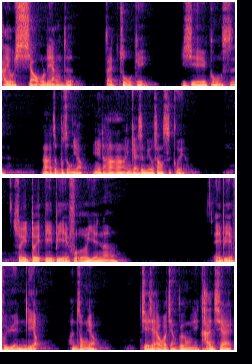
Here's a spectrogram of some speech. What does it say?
它有小量的在做给一些公司。那这不重要，因为它应该是没有上市柜。所以对 ABF 而言呢，ABF 原料很重要。接下来我讲这东西看起来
